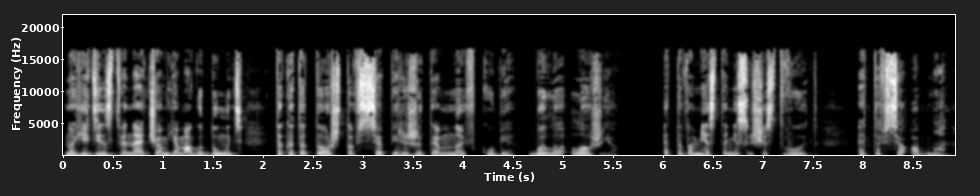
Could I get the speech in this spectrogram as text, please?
Но единственное, о чем я могу думать, так это то, что все пережитое мной в Кубе было ложью. Этого места не существует. Это все обман.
